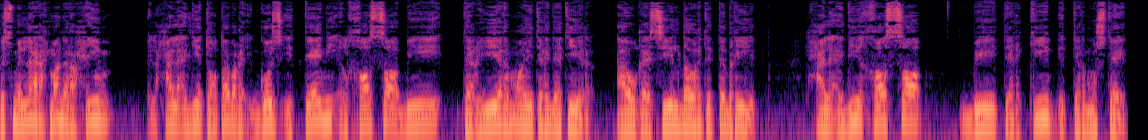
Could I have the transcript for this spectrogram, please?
بسم الله الرحمن الرحيم. الحلقة دي تعتبر الجزء الثاني الخاصة بتغيير مية الرادياتير أو غسيل دورة التبريد. الحلقة دي خاصة بتركيب الترموستات.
